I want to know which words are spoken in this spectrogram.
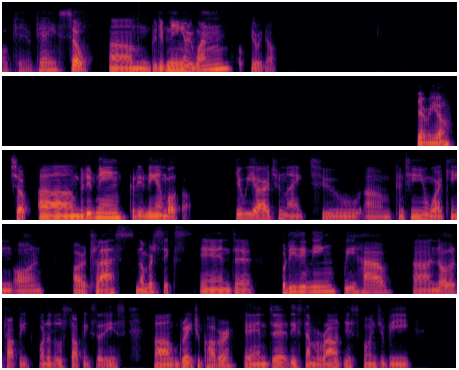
Okay, okay. So, um, good evening, everyone. Oh, here we go. There we go. So, um, good evening, good evening, and welcome. Here we are tonight to um, continue working on our class number six. And uh, for this evening, we have another topic, one of those topics that is um, great to cover. And uh, this time around is going to be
